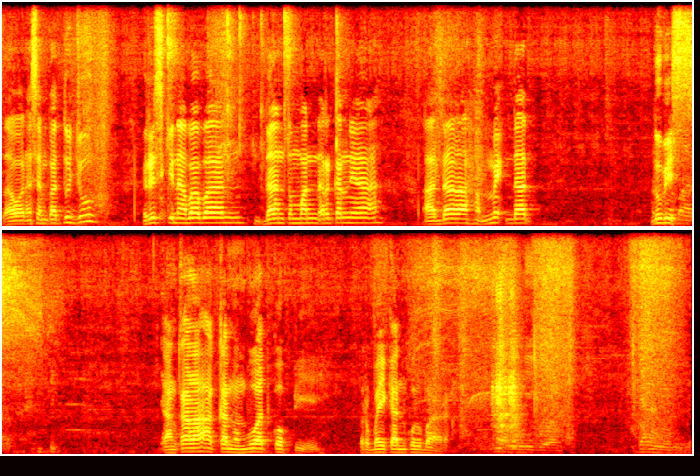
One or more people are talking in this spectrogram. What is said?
lawan SMK 7 Rizky Nababan dan teman rekannya adalah Mekdad Lubis yang kalah akan membuat kopi perbaikan kulbar Jangan.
